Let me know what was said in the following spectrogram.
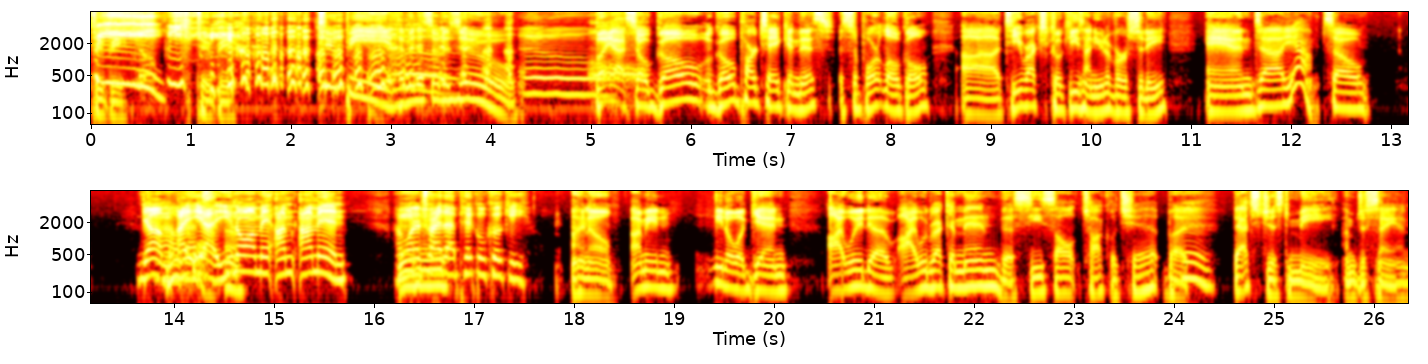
Toopy. Toopy. Toopy at the Minnesota Zoo. But yeah, so go go partake in this. Support local. Uh, T Rex cookies on University, and uh, yeah. So Yum. Wow, I, yeah, you know I'm in. I'm I'm in. I want Mm-hmm. to try that pickle cookie. I know. I mean, you know, again, I would uh, I would recommend the sea salt chocolate chip, but that's just me. I'm just saying.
